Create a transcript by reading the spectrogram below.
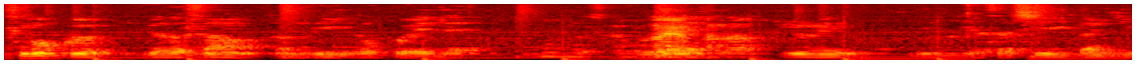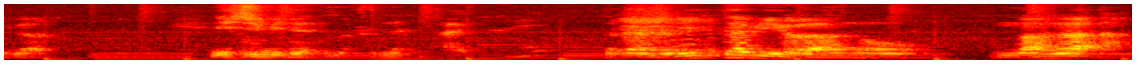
すごく依田さん、あの、いいお声で、穏やかな。うん、優しい感じがにじみ出てますね。はい。だからあのインタビューはあの間が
